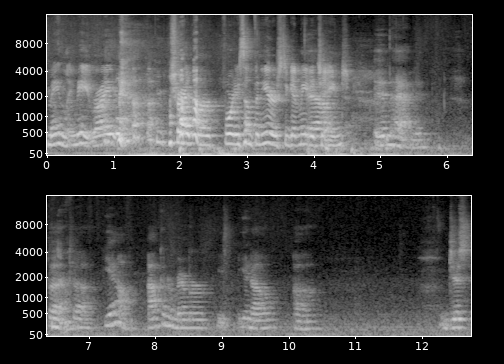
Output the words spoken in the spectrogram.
Mainly me, right? Tried for forty something years to get me Yeah. to change. It ain't happening. But uh, yeah, I can remember, you know, uh, just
